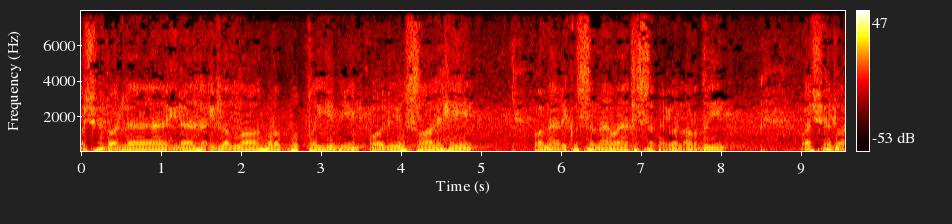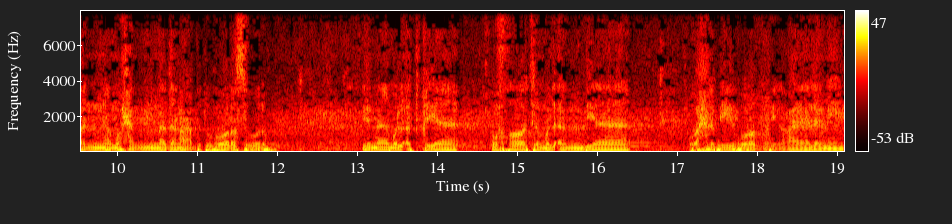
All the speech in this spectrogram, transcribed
وأشهد أن لا إله إلا الله رب الطيبين وولي الصالحين ومالك السماوات السبع والأرضين. وأشهد أن محمدا عبده ورسوله إمام الأتقياء وخاتم الأنبياء وحبيب رب العالمين.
